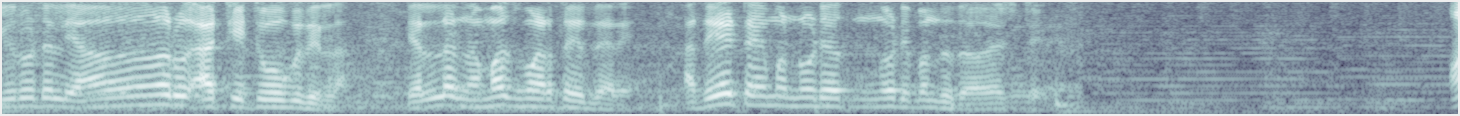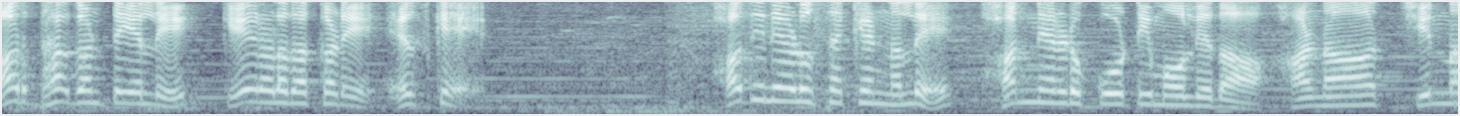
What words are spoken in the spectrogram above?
ಈ ರೋಡಲ್ಲಿ ಯಾರು ಆಚೆ ಈಚೆ ಹೋಗುದಿಲ್ಲ. ಎಲ್ಲ ನಮಾಜ್ ಮಾಡ್ತಾ ಇದ್ದಾರೆ. ಅದೇ ಟೈಮ್ ನೋಡಿ ನೋಡಿ ಬಂದದ್ದು ಅಷ್ಟೇ. ಅರ್ಧ ಗಂಟೆಯಲ್ಲಿ ಕೇರಳದ ಕಡೆ ಎಸ್ಕೆ ಹದಿನೇಳು ಸೆಕೆಂಡ್ನಲ್ಲೇ ಹನ್ನೆರಡು ಕೋಟಿ ಮೌಲ್ಯದ ಹಣ ಚಿನ್ನ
